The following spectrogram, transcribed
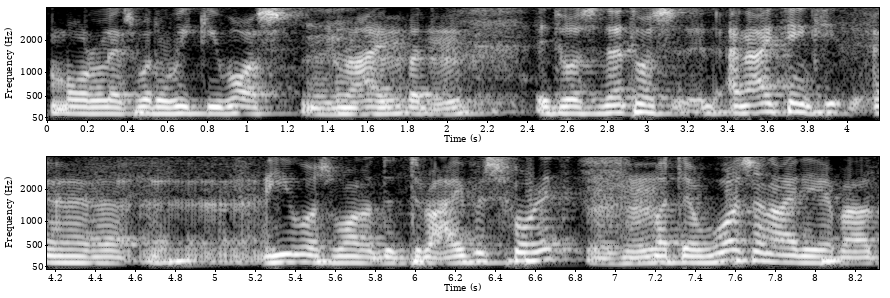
more or less what a wiki was, right? But it was that was, and I think uh, uh, he was one of the drivers for it. But there was an idea about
